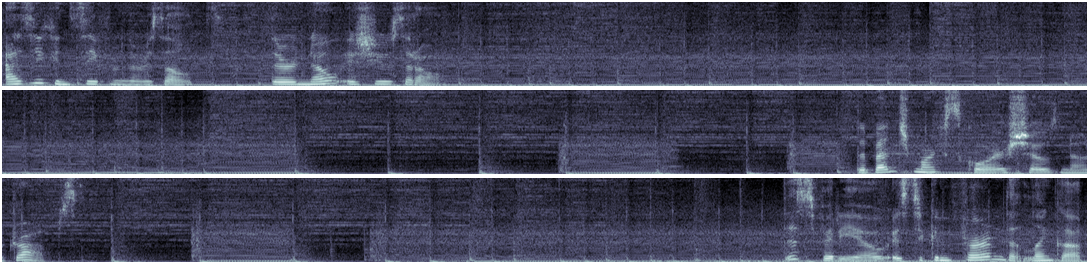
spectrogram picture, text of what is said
As you can see from the results, there are no issues at all. The benchmark score shows no drops. This video is to confirm that LinkUp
